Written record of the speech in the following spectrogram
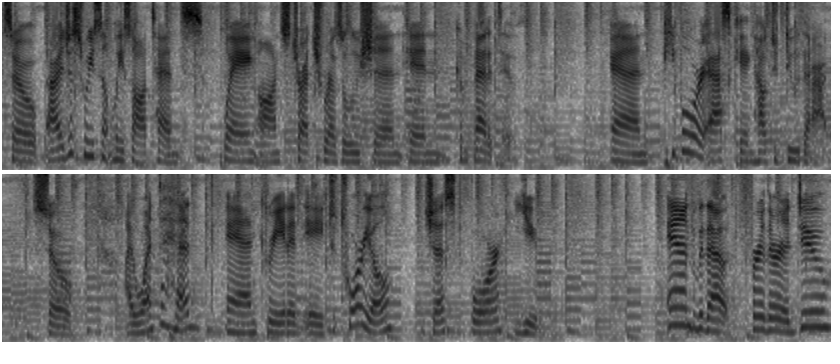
So I just recently saw TenZ playing on stretch resolution in competitive. And people were asking how to do that. So I went ahead and created a tutorial just for you. And without further ado,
